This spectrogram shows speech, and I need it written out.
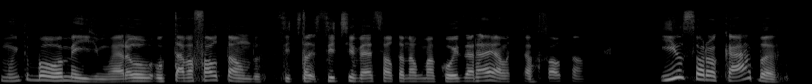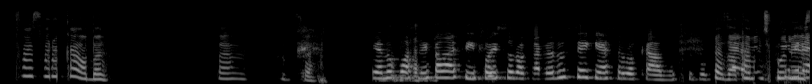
muito boa mesmo. Era o, o que tava faltando. Se, se tivesse faltando alguma coisa, era ela que tava faltando. E o Sorocaba foi Sorocaba. Tá tudo certo. Eu não posso nem falar assim, foi Sorocaba, eu não sei quem é Sorocaba. Tipo, Exatamente é, por isso.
